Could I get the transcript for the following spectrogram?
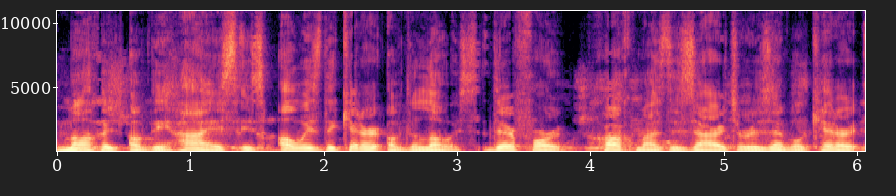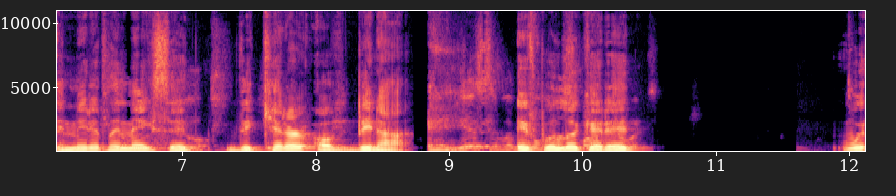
Malchut of the highest is always the Keter of the lowest. Therefore, Chochmah's desire to resemble Keter immediately makes it the Keter of Bina. If we look at it, we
